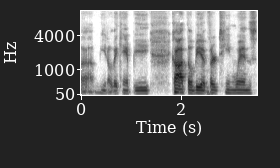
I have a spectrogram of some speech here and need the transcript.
Um, you know, they can't be caught. They'll be at 13 wins.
